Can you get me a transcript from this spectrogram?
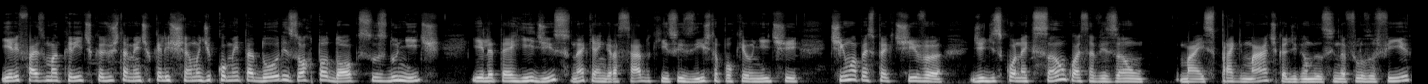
e ele faz uma crítica justamente ao que ele chama de comentadores ortodoxos do Nietzsche, e ele até ri disso, né, que é engraçado que isso exista, porque o Nietzsche tinha uma perspectiva de desconexão com essa visão mais pragmática, digamos assim, da filosofia,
